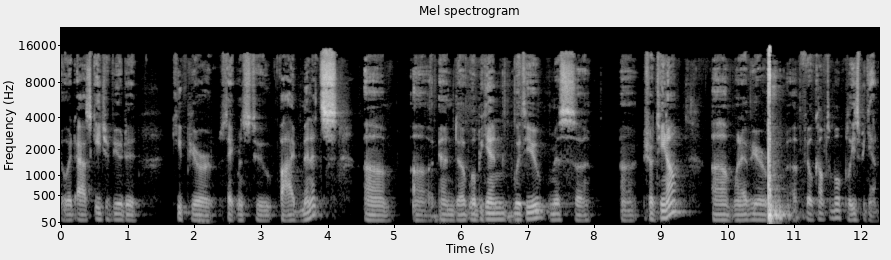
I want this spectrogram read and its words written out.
would ask each of you to keep your statements to five minutes. Um, uh, and uh, we'll begin with you, Ms. Uh, uh. Uh, whenever you uh, feel comfortable, please begin.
